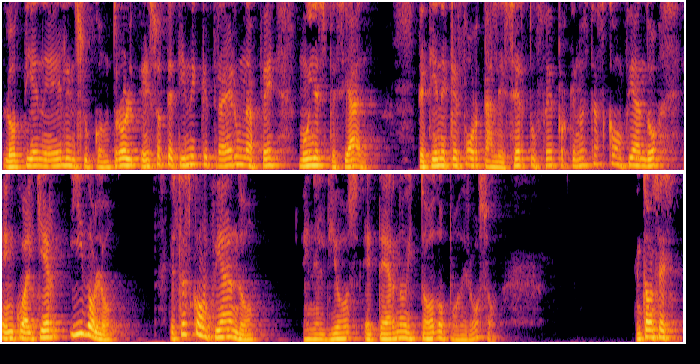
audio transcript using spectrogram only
lo tiene Él en su control. Eso te tiene que traer una fe muy especial. Te tiene que fortalecer tu fe porque no estás confiando en cualquier ídolo. Estás confiando en el Dios eterno y todopoderoso. Entonces,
